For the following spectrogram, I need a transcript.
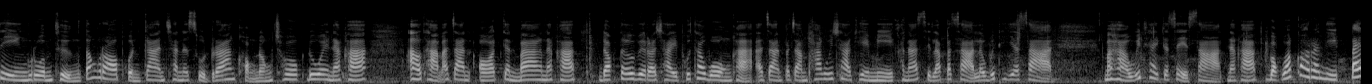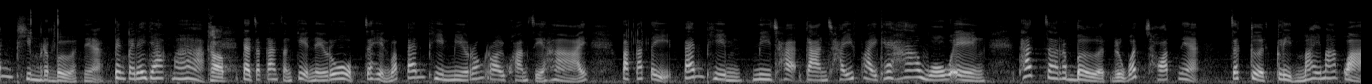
จริง รวมถึงต้องรอผลการชันสูตรร่างของน้องโชคด้วยนะคะ เอาถามอาจารย์ออสกันบ้างนะคะ ดรวิรชัยพุทธวงศ์ค่ะ อาจารย์ประจำภาควิชาเคมี คณะศิลปศาสตร์และวิทยาศาสตร์ มหาวิทยาลัยเกษตรศาสตร์นะคะบอกว่ากรณีแป้นพิมพ์ระเบิดเนี่ยเป็นไปได้ยากมากครับแต่จากการสังเกตในรูปจะเห็นว่าแป้นพิมพ์มีร่องรอยความเสียหาย ปกติแป้นพิมพ์มีการใช้ไฟแค่ 5 โวลต์เอง ถ้าจะระเบิดหรือว่าช็อตเนี่ยจะเกิดกลิ่นไหม้มากกว่า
